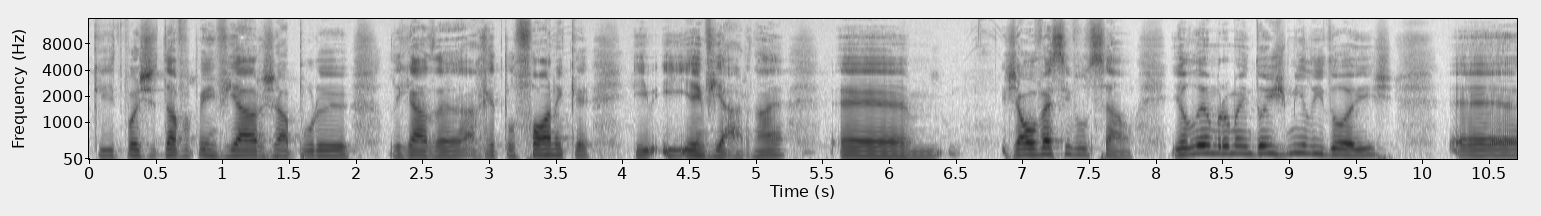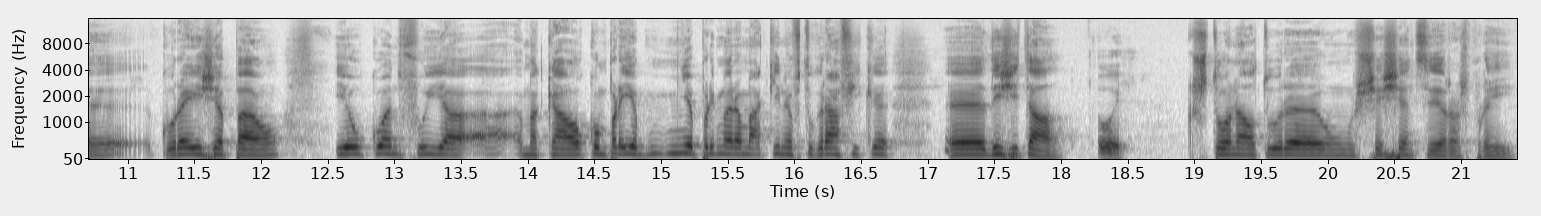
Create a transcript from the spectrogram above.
que depois dava para enviar já por uh, ligada à rede telefónica e, e enviar, não é? Uh, já houve essa evolução. Eu lembro-me em 2002, uh, Coreia e Japão, eu quando fui a, a, Macau comprei a minha primeira máquina fotográfica uh, digital. Ui. Custou na altura uns 600 euros por aí.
